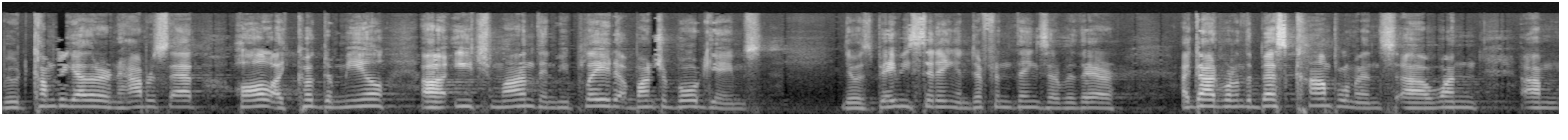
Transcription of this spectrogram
We would come together in Habersaat Hall. I cooked a meal uh, each month and we played a bunch of board games. There was babysitting and different things that were there. I got one of the best compliments uh, one, um,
